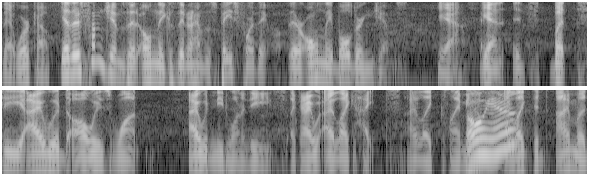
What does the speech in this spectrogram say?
that workout. Yeah, there's some gyms that only because they don't have the space for it. They they're only bouldering gyms. Yeah, yeah. It's but see, I would always want. I would need one of these. Like I, I like heights. I like climbing. Oh, up. yeah? I like the. I'm a.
